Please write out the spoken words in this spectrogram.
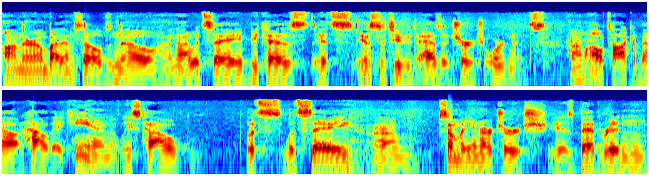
On their own by themselves, no. And I would say because it's instituted as a church ordinance. Um, I'll talk about how they can, at least how, let's, let's say um, somebody in our church is bedridden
